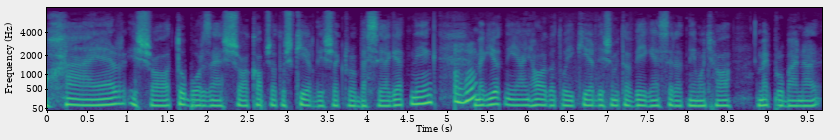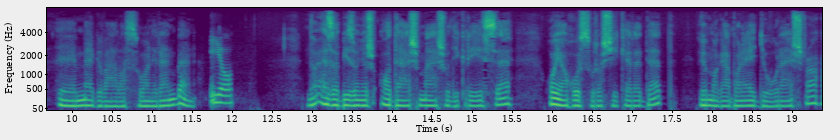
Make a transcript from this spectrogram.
a HR és a toborzással kapcsolatos kérdésekről beszélgetnénk, uh-huh. meg jött néhány hallgatói kérdés, amit a végén szeretném, hogyha megpróbálnál megválaszolni, rendben? Jó. Na ez a bizonyos adás második része olyan hosszúra sikeredett, önmagában egy órásra,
